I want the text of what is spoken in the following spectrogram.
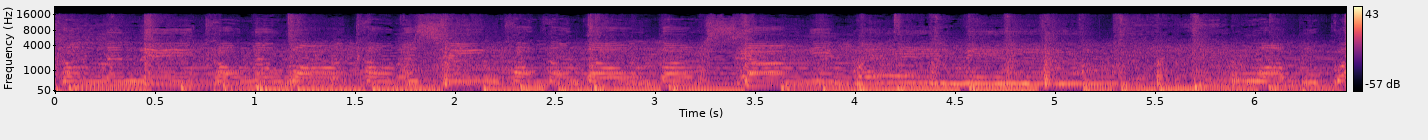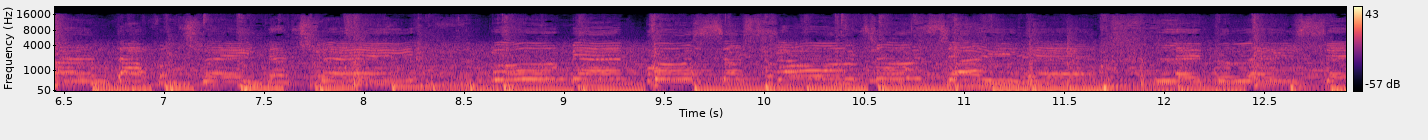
空的你，空的我，空的心，空空洞洞，相依为命。我不管大风吹呀吹，不眠不休守住这一夜。累不累，睡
